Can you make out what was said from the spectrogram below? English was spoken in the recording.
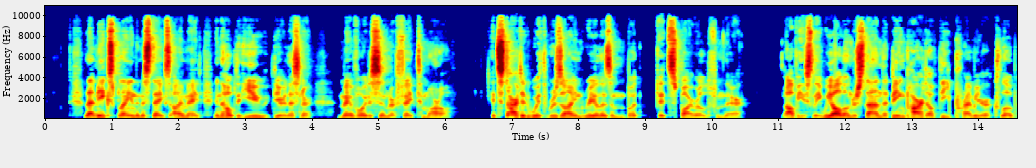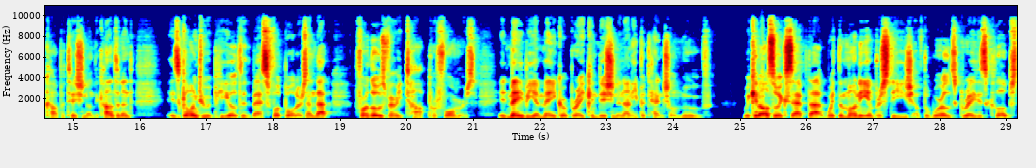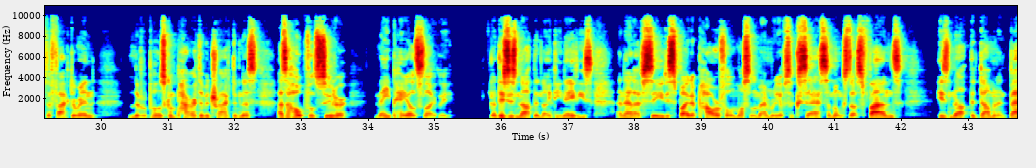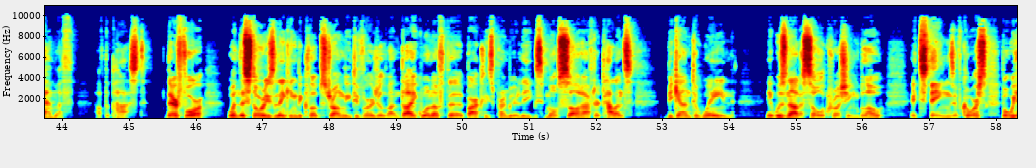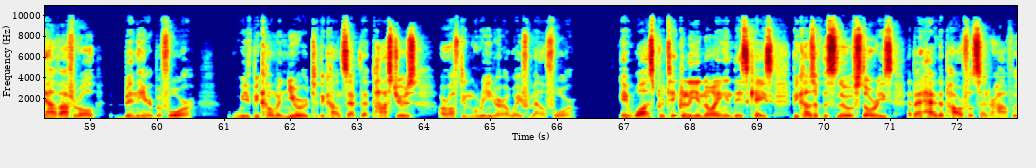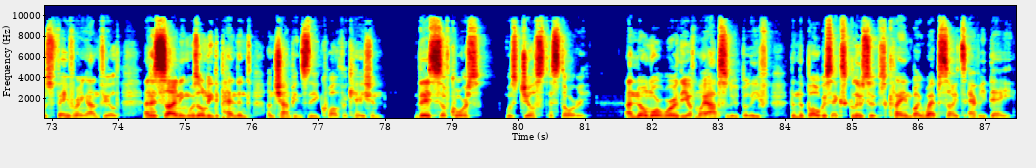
Let me explain the mistakes I made in the hope that you, dear listener, may avoid a similar fate tomorrow. It started with resigned realism, but it spiraled from there. Obviously, we all understand that being part of the premier club competition on the continent is going to appeal to the best footballers, and that for those very top performers, it may be a make or break condition in any potential move. We can also accept that with the money and prestige of the world's greatest clubs to factor in, Liverpool's comparative attractiveness as a hopeful suitor may pale slightly. This is not the 1980s, and LFC, despite a powerful muscle memory of success amongst us fans, is not the dominant behemoth of the past. Therefore, when the stories linking the club strongly to Virgil van Dijk, one of the Barclays Premier League's most sought after talents, began to wane, it was not a soul crushing blow. It stings, of course, but we have, after all, been here before. We've become inured to the concept that pastures are often greener away from L4. It was particularly annoying in this case because of the slew of stories about how the powerful centre half was favouring Anfield and his signing was only dependent on Champions League qualification. This, of course, was just a story, and no more worthy of my absolute belief than the bogus exclusives claimed by websites every day.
